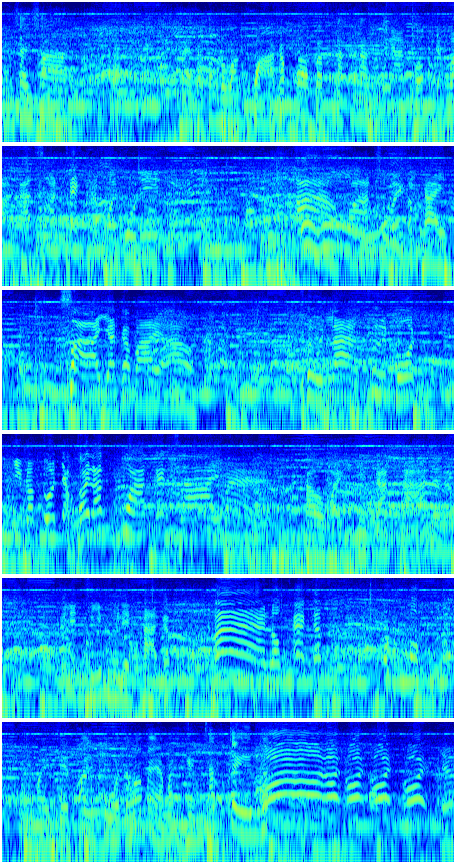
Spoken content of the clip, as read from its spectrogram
ของชัยชาญแต่ต้องระวังขวาครับออกแบบหนักงานของจังหวะการสาดแข้งครับมวยคู่นี้อ้าวขวาดสวยพี่ชัยซ้ายยัดเข้าไปอ้าวคืนล่างคืนบนจิ้มลำตัวจับถอยหลังวางแข้งซ้ายมาเข้าไปยืนกลางขาเลยครับไปเล่นฝีมือเด็ดขาดครับแม่ห ลบแข้งครับโอ้โหๆไม่เจ็บไม่ปวดแต่ว่าแหมมันเห็นชัดเจนครับโอ้ยโอ้ยโอ้ยโอ้ยเจอ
